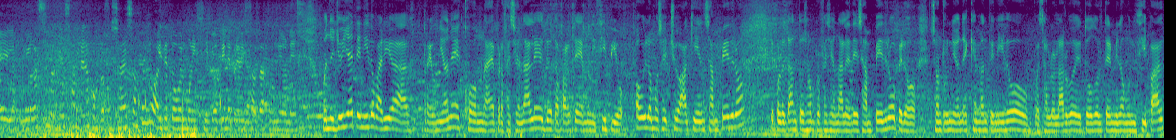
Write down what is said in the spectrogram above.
Eh, ¿La reunión ha sido de San Pedro con profesionales de San Pedro o hay de todo el municipio? ¿Tiene previsto otras reuniones? Bueno, yo ya he tenido varias reuniones con profesionales de otra parte del municipio. Hoy lo hemos hecho aquí en San Pedro y por lo tanto son profesionales de San Pedro, pero son reuniones que he mantenido pues, a lo largo de todo el término municipal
